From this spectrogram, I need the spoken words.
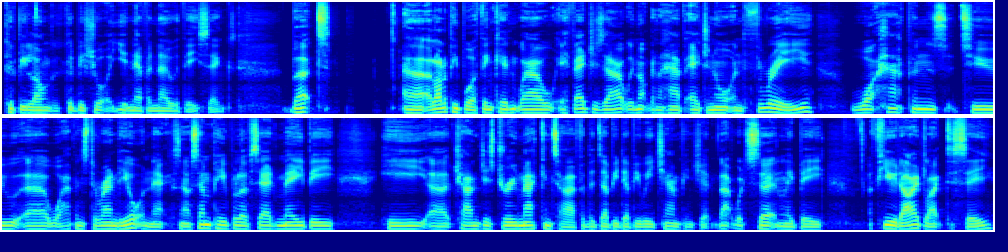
Could be longer, could be shorter. You never know with these things. But uh, a lot of people are thinking, well, if Edge is out, we're not going to have Edge and Orton 3. What happens to uh, what happens to Randy Orton next? Now, some people have said maybe he uh, challenges Drew McIntyre for the WWE Championship. That would certainly be a feud I'd like to see.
